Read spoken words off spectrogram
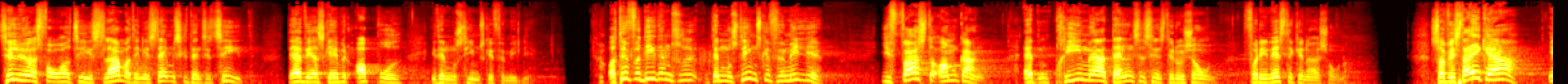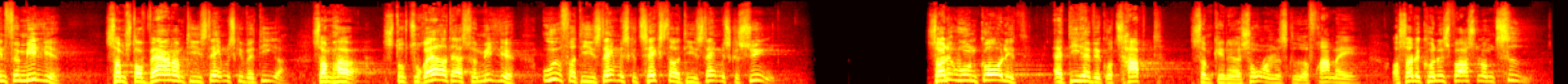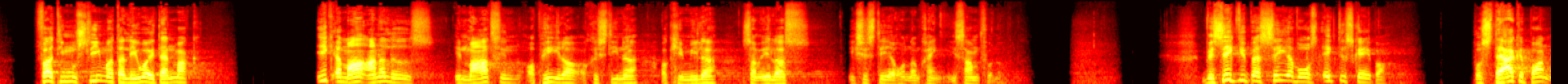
tilhørsforhold til islam og den islamiske identitet, det er ved at skabe et opbrud i den muslimske familie. Og det er fordi den, den muslimske familie i første omgang er den primære dannelsesinstitution for de næste generationer. Så hvis der ikke er en familie, som står værn om de islamiske værdier, som har struktureret deres familie ud fra de islamiske tekster og de islamiske syn, så er det uundgåeligt, at de her vil gå tabt, som generationerne skrider fremad. Og så er det kun et spørgsmål om tid, før de muslimer, der lever i Danmark, ikke er meget anderledes end Martin og Peter og Christina og Camilla, som ellers eksisterer rundt omkring i samfundet. Hvis ikke vi baserer vores ægteskaber på stærke bånd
